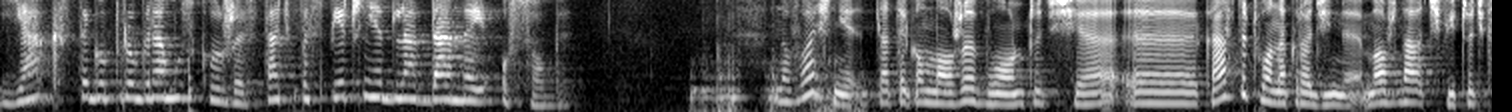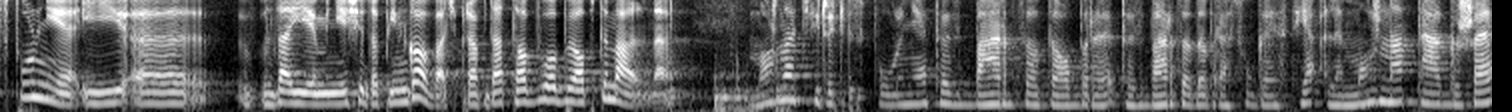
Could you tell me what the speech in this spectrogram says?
jak z tego programu skorzystać bezpiecznie dla danej osoby. No właśnie, dlatego może włączyć się y, każdy członek rodziny. Można ćwiczyć wspólnie i y, wzajemnie się dopingować, prawda? To byłoby optymalne. Można ćwiczyć wspólnie, to jest bardzo dobry, to jest bardzo dobra sugestia, ale można także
